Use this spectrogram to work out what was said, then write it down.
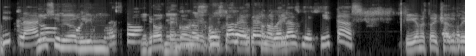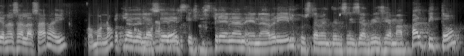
Sí, claro. Yo sí veo por Blim. supuesto. Y yo tengo Nos gusta ver telenovelas viejitas. Y yo me estoy echando Diana Salazar ahí, ¿cómo no? Otra de las series vez. que se estrenan en abril, justamente el 6 de abril, se llama Pálpito.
